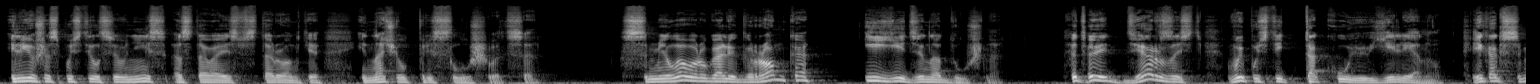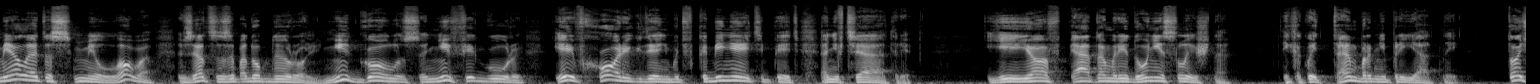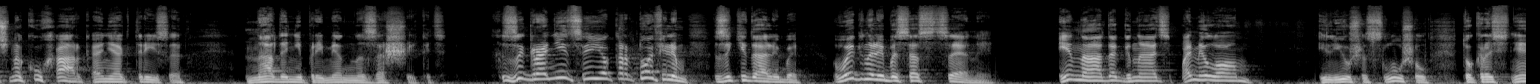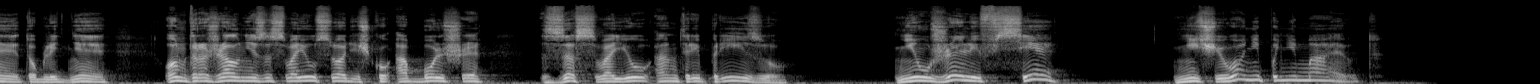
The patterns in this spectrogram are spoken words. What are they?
Ильюша спустился вниз, оставаясь в сторонке, и начал прислушиваться. Смелого ругали громко и единодушно. Это ведь дерзость выпустить такую Елену. И как смело это Смелова взяться за подобную роль. Ни голоса, ни фигуры. Ей в хоре где-нибудь в кабинете петь, а не в театре. Ее в пятом ряду не слышно. И какой тембр неприятный. Точно кухарка, а не актриса. Надо непременно зашикать. За границей ее картофелем закидали бы, выгнали бы со сцены. И надо гнать помелом. Ильюша слушал, то краснее, то бледнее. Он дрожал не за свою Сонечку, а больше за свою антрепризу. Неужели все ничего не понимают?»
